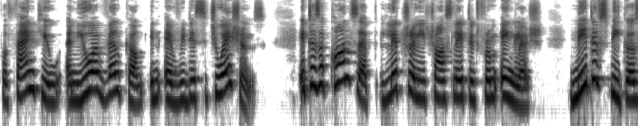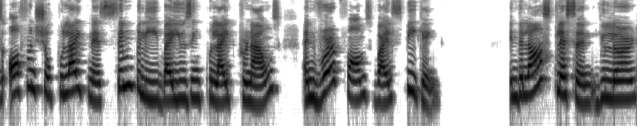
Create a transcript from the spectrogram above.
for thank you and you are welcome in everyday situations. It is a concept literally translated from English. Native speakers often show politeness simply by using polite pronouns and verb forms while speaking. In the last lesson, you learned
